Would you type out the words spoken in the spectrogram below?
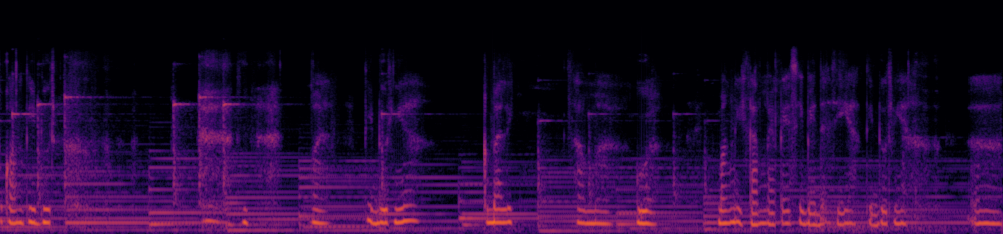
tukang tidur. Wah, tidurnya kebalik sama gua. Emang ikan lele sih beda sih ya tidurnya. Eh,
